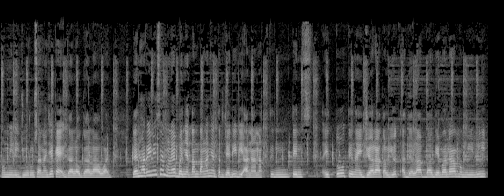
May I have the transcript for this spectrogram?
memilih jurusan aja kayak galau-galauan. Dan hari ini saya melihat banyak tantangan yang terjadi di anak-anak teen, teens itu teenager atau youth adalah bagaimana memilih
